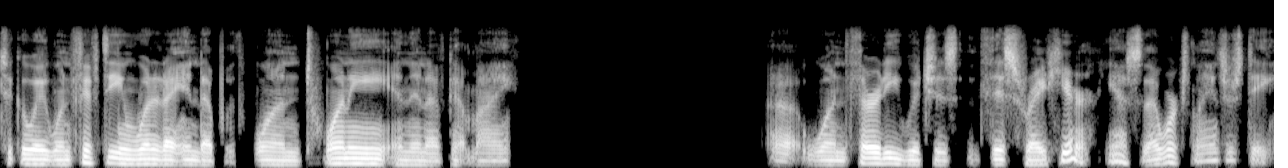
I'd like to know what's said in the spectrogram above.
took away 150, and what did I end up with? 120, and then I've got my uh, 130, which is this right here. Yes, that works. My answer is D.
